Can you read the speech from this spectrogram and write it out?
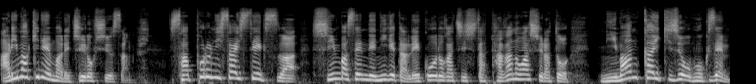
有馬記念まで16週さん札幌2歳ステークスは新馬戦で逃げたレコード勝ちしたタガノアシュラと2万回騎乗目前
